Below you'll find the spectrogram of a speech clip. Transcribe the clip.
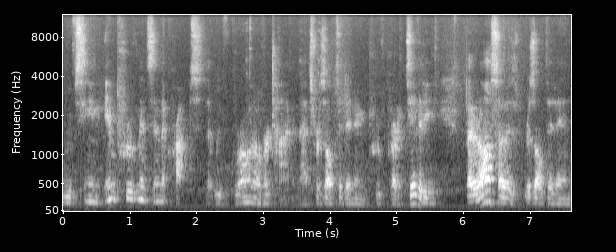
we've seen improvements in the crops that we've grown over time, and that's resulted in improved productivity, but it also has resulted in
